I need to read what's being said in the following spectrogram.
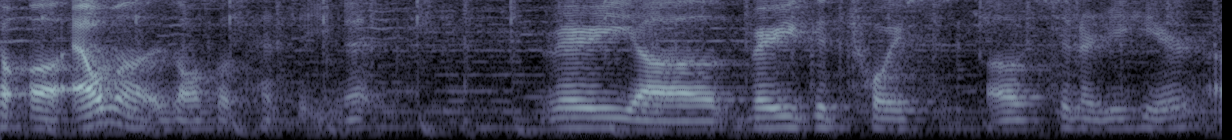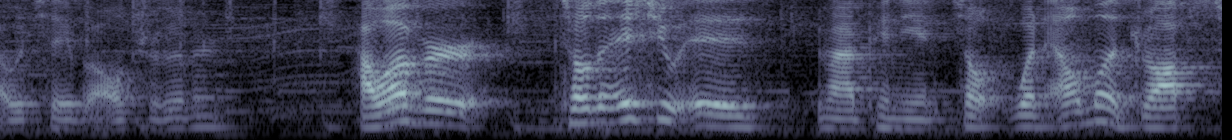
Uh, Elma is also a Tensei unit. Very, uh, very good choice of synergy here, I would say, by Ultra Gunner. However, so the issue is, in my opinion, so when Elma drops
